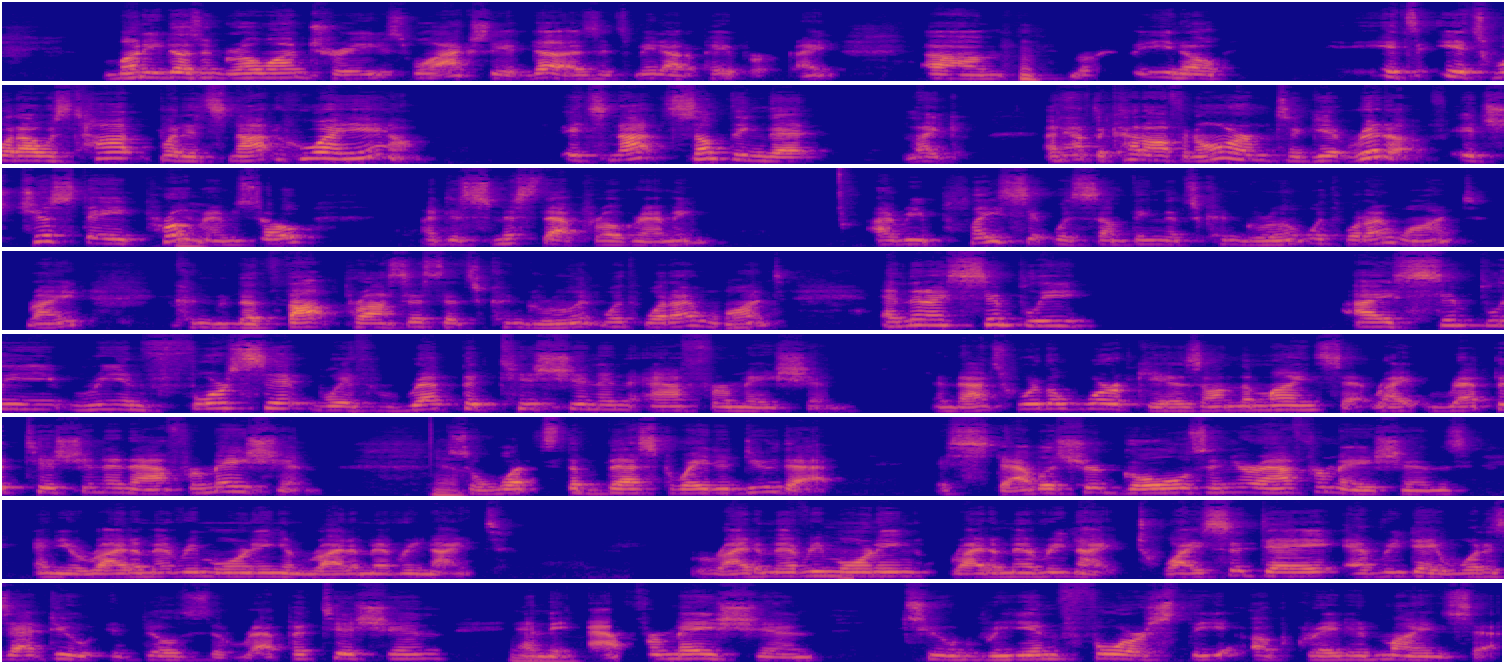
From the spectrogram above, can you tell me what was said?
Money doesn't grow on trees. Well, actually, it does. It's made out of paper, right? Um, you know, it's it's what I was taught, but it's not who I am. It's not something that like I'd have to cut off an arm to get rid of. It's just a program. So I dismiss that programming. I replace it with something that's congruent with what I want right? The thought process that's congruent with what I want. And then I simply I simply reinforce it with repetition and affirmation. And that's where the work is on the mindset, right? Repetition and affirmation. Yeah. So, what's the best way to do that? Establish your goals and your affirmations, and you write them every morning and write them every night. Write them every morning, write them every night, twice a day, every day. What does that do? It builds the repetition and the mm-hmm. affirmation to reinforce the upgraded mindset.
